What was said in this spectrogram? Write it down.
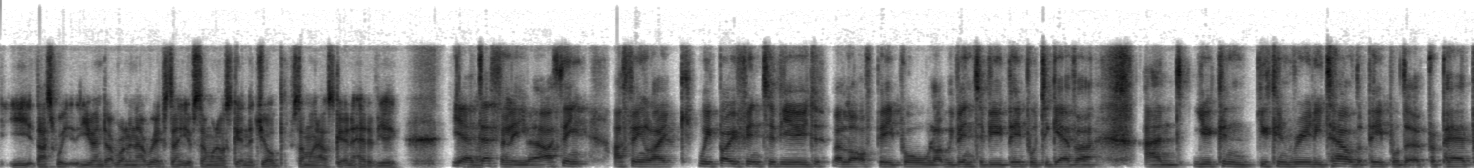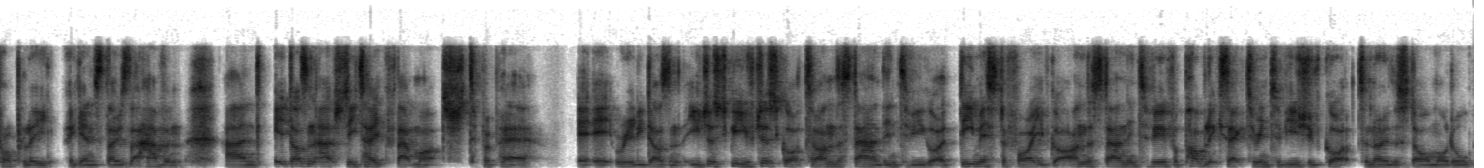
you, that's what you end up running that risk, don't you? Of someone else getting the job, someone else getting ahead of you. Yeah, definitely. I think I think like we've both interviewed a lot of people, like we've interviewed people together, and you can you can really tell the people that have prepared properly against those that haven't, and it doesn't actually take that much to prepare it, it really doesn't. You just you've just got to understand interview. You've got to demystify it. You've got to understand interview. For public sector interviews, you've got to know the star model.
